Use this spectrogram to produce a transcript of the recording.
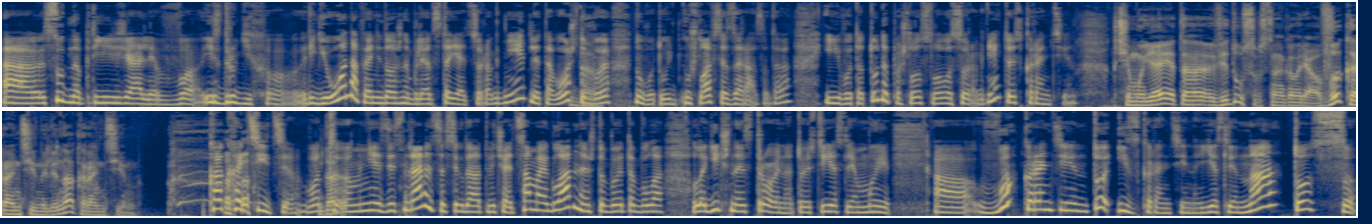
А, судна приезжали в... из других э, регионов, и они должны были отстоять 40 дней для того, чтобы, ну вот, ушла вся зараза, да. И вот оттуда оттуда пошло слово 40 дней, то есть карантин. К чему я это веду, собственно говоря? В карантин или на карантин? Как хотите. Вот да? мне здесь нравится всегда отвечать. Самое главное, чтобы это было логично и стройно. То есть, если мы а, в карантин, то из карантина. Если на, то с.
